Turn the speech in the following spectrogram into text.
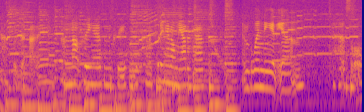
half of the eye. I'm not putting it up in the crease, I'm just kind of putting it on the outer half and blending it in to Hustle.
